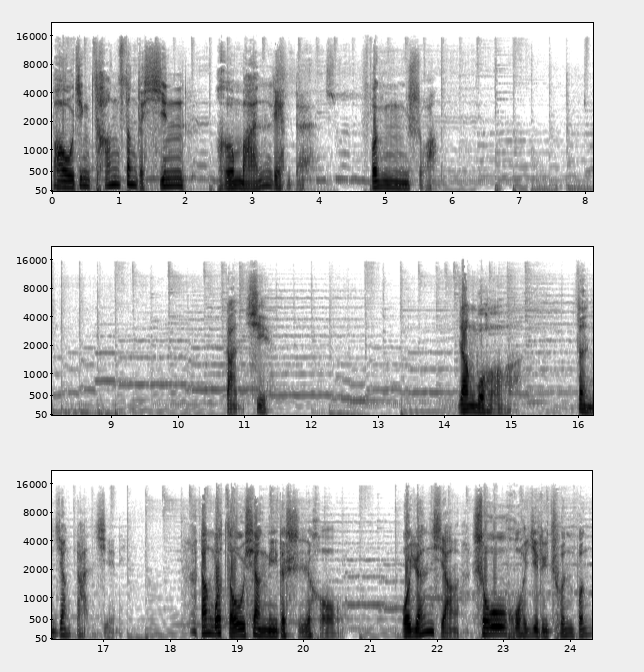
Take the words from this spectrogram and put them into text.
饱经沧桑的心和满脸的风霜。感谢，让我怎样感谢你？当我走向你的时候，我原想收获一缕春风。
